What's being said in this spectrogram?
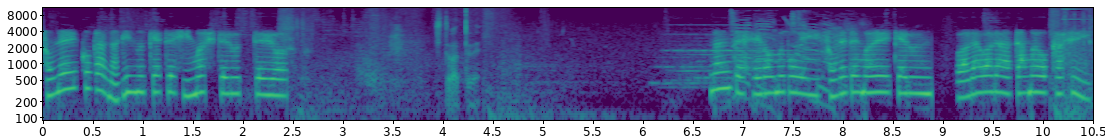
ソネイコがナビ抜けて暇してるってよ。ちょっと待ってねなんでヘロムボーイそれで前行けるん？わらわら頭おかしい。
